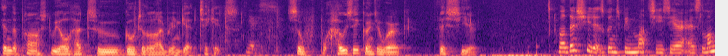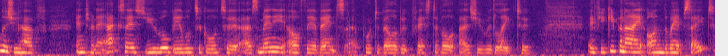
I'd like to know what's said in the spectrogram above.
In the past, we all had to go to the library and get tickets. Yes. So, how's it going to work this year? Well, this year it's going to be much easier as long as you have internet access, you will be able to go to as many of the events at Portobello Book Festival as you would like to. If you keep an eye on the website,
